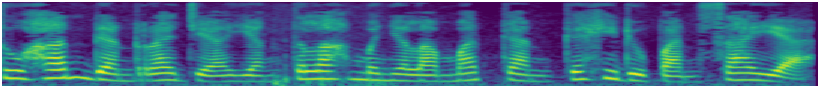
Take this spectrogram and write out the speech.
Tuhan dan Raja yang telah menyelamatkan kehidupan saya.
